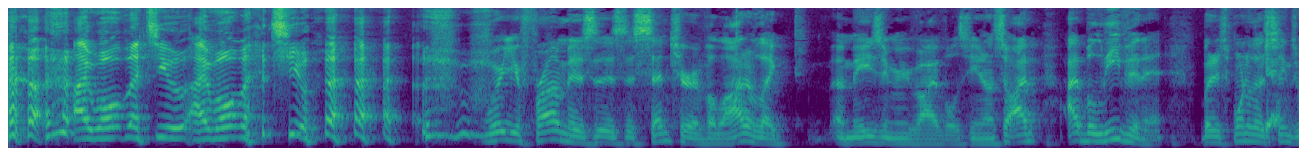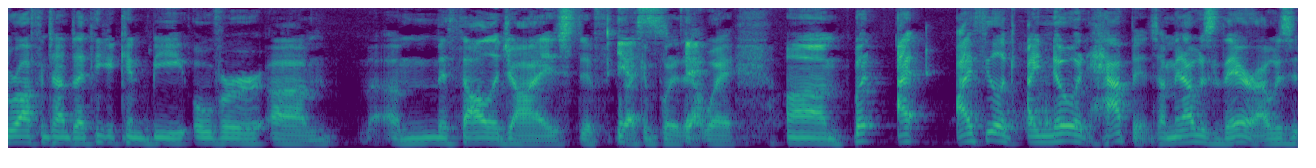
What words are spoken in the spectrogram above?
I won't let you. I won't let you. Where you're from is is the center of a lot of like amazing revivals, you know. So I I believe in it, but it's one of those yeah. things where oftentimes I think it can be over um, uh, mythologized, if yes. I can put it yeah. that way. Um, but I. I feel like I know it happens. I mean, I was there. I was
